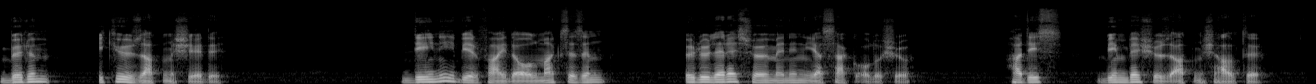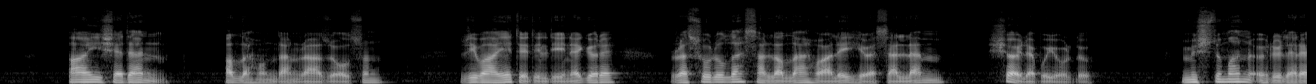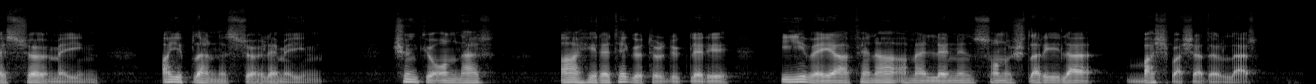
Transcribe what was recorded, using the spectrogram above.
Bölüm 267 Dini bir fayda olmaksızın ölülere sövmenin yasak oluşu. Hadis 1566. Ayşe'den Allah ondan razı olsun rivayet edildiğine göre Rasulullah sallallahu aleyhi ve sellem şöyle buyurdu: Müslüman ölülere sövmeyin, ayıplarını söylemeyin. Çünkü onlar ahirete götürdükleri iyi veya fena amellerinin sonuçlarıyla baş başadırlar.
